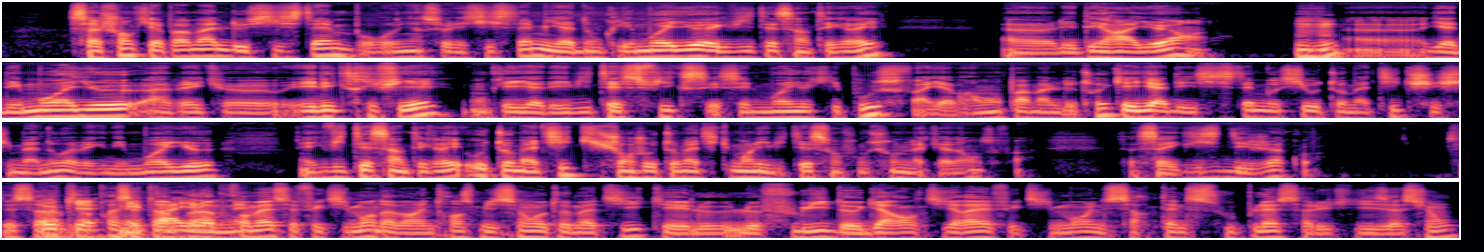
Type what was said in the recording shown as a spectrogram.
Sachant qu'il y a pas mal de systèmes, pour revenir sur les systèmes, il y a donc les moyeux avec vitesse intégrée, euh, les dérailleurs, Mhm. Il y a des moyeux avec électrifiés, donc il y a des vitesses fixes et c'est le moyeu qui pousse. Enfin, il y a vraiment pas mal de trucs. Et il y a des systèmes aussi automatiques chez Shimano avec des moyeux avec vitesse intégrée automatique qui changent automatiquement les vitesses en fonction de la cadence. Enfin, ça, ça existe déjà, quoi. C'est ça. Après, c'était un peu la promesse, effectivement, d'avoir une transmission automatique et le, fluide garantirait effectivement une certaine souplesse à l'utilisation.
